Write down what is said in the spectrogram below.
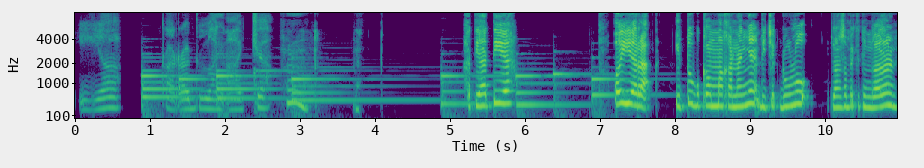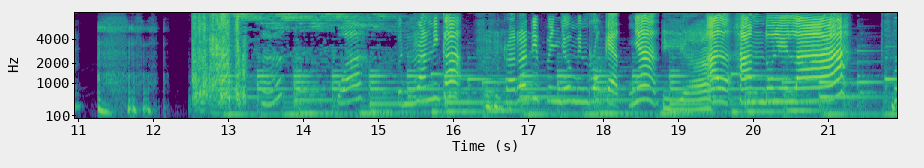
Iya, Rara duluan aja. Hmm. Hati-hati ya. Oh iya, Ra. Itu bekal makanannya dicek dulu. Jangan sampai ketinggalan. Wah, beneran nih kak. Rara dipinjemin roketnya. Iya. Alhamdulillah.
